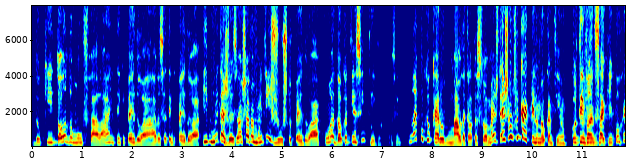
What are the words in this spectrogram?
do que todo mundo fala, ah, tem que perdoar, você tem que perdoar. E muitas vezes eu achava muito injusto perdoar com a dor que eu tinha sentido. Assim, não é porque eu quero mal daquela pessoa, mas deixa eu ficar aqui no meu cantinho, cultivando isso aqui, porque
